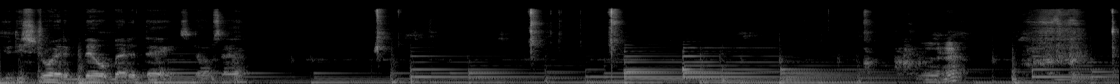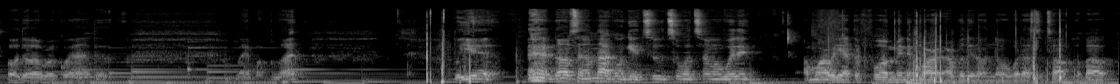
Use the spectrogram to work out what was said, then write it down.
You destroy to build better things. You know what I'm saying? Mm-hmm. Hold on, real quick. I had to light my blood. But yeah, know what I'm saying? I'm not gonna get too too intimate with it. I'm already at the four minute mark. I really don't know what else to talk about.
